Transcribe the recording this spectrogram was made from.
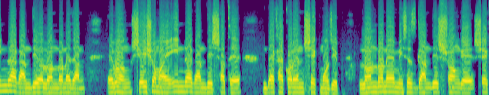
ইন্দিরা গান্ধীও লন্ডনে যান এবং সেই সময় ইন্দিরা গান্ধীর সাথে দেখা করেন শেখ মুজিব। লন্ডনে মিসেস গান্ধীর সঙ্গে শেখ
